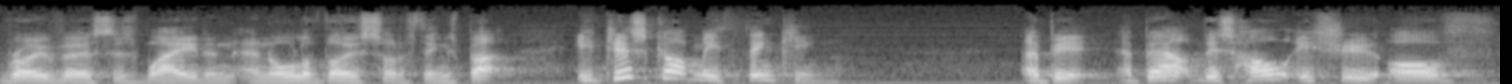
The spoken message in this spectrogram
Roe versus Wade and, and all of those sort of things, but it just got me thinking a bit about this whole issue of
